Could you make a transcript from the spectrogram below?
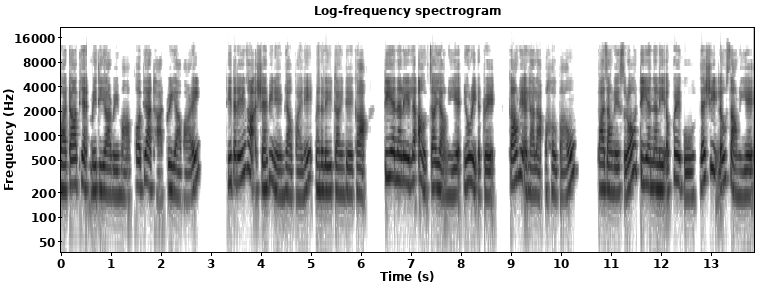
ဝါတာဖြန့်မီဒီယာတွေမှာဖော်ပြထားတွေ့ရပါတယ်။ဒီသတင်းကရှမ်းပြည်နယ်မြောက်ပိုင်းနဲ့မန္တလေးတိုင်းတဲက TNL လက်အောက်ကျရောက်နေတဲ့မြို့တွေအတွက်ကောင်းတဲ့အလားအလာမဟုတ်ပါဘူး။ဘာကြောင့်လဲဆိုတော့ TNL အဖွဲ့ကိုလက်ရှိလှုပ်ဆောင်နေတဲ့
